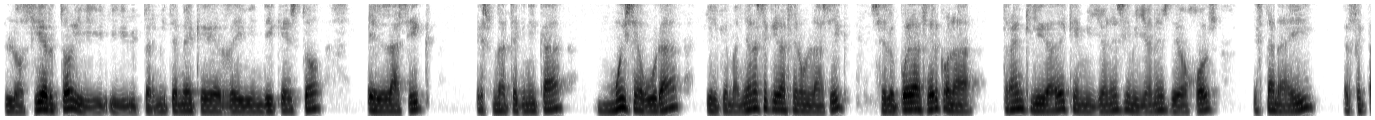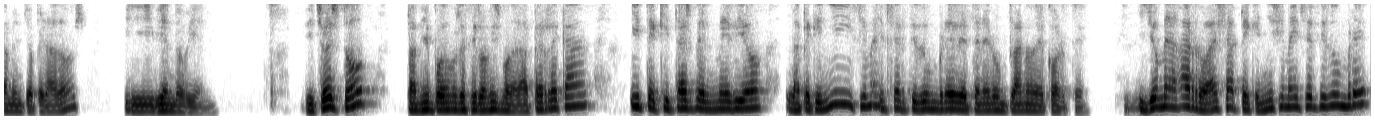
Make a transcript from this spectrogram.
Lo cierto, y, permíteme que reivindique esto, el LASIK es una técnica muy segura y el que mañana se quiera hacer un LASIK se lo puede hacer con la tranquilidad de que millones y millones de ojos están ahí perfectamente operados y viendo bien. Dicho esto, también podemos decir lo mismo de la PRK y te quitas del medio la pequeñísima incertidumbre de tener un plano de corte. Y yo me agarro a esa pequeñísima incertidumbre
